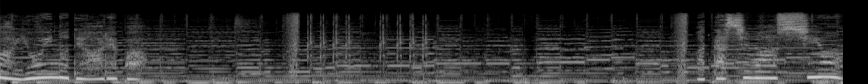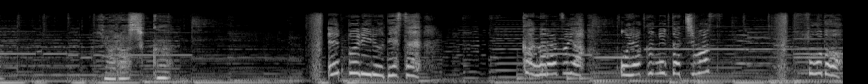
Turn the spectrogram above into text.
が良いのであれば私はシオンよろしくエプリルです。必ずやお役に立ちます。そうだ、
